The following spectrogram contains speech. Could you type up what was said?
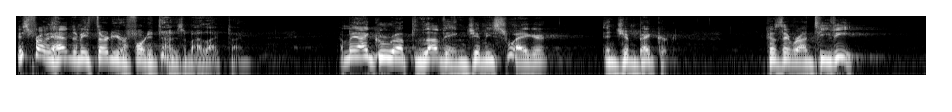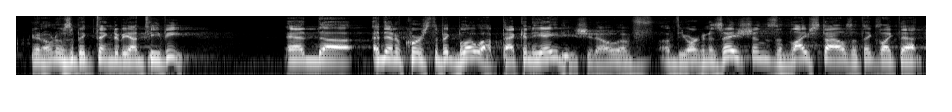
It's probably happened to me 30 or 40 times in my lifetime. I mean, I grew up loving Jimmy Swaggart and Jim Bakker because they were on TV. You know, and it was a big thing to be on TV. And, uh, and then, of course, the big blow up back in the 80s, you know, of, of the organizations and lifestyles and things like that.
